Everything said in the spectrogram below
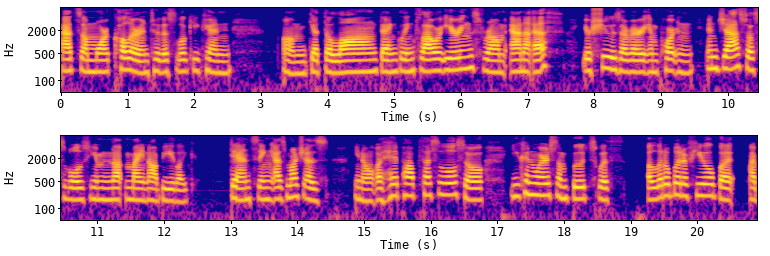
add some more color into this look, you can um, get the long dangling flower earrings from Anna F. Your shoes are very important. In jazz festivals, you not, might not be like dancing as much as, you know, a hip hop festival, so you can wear some boots with a little bit of heel, but I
